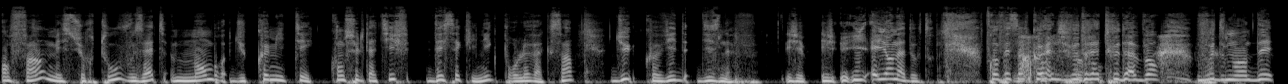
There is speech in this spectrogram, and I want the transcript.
Enfin, mais surtout, vous êtes membre du comité consultatif d'essais cliniques pour le vaccin du Covid-19. Et il y en a d'autres. Professeur Cohen, je voudrais tout d'abord vous demander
